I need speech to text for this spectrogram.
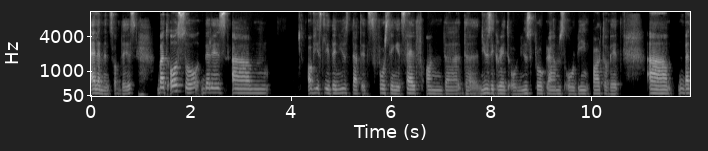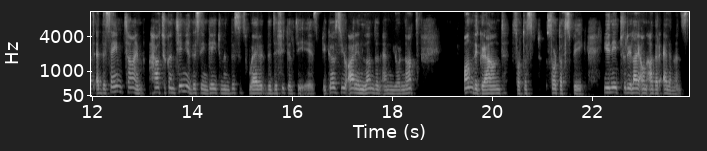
elements of this but also there is um, obviously the news that it's forcing itself on the, the news grid or news programs or being part of it um, but at the same time, how to continue this engagement, this is where the difficulty is because you are in London and you're not on the ground, sort of, sort of speak. You need to rely on other elements.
